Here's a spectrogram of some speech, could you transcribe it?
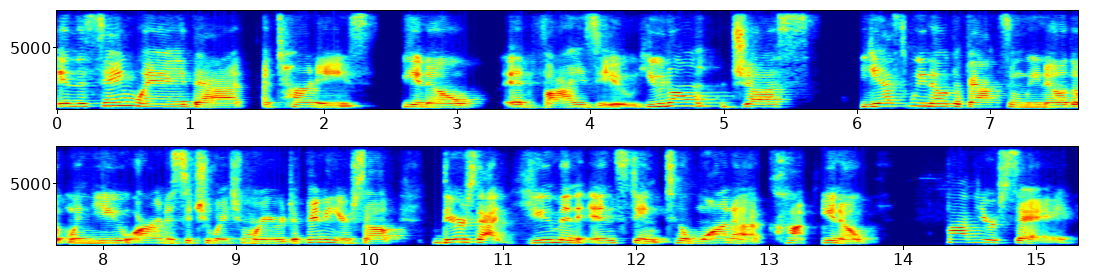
in the same way that attorneys, you know, advise you, you don't just yes, we know the facts and we know that when you are in a situation where you're defending yourself, there's that human instinct to want to, you know, have your say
